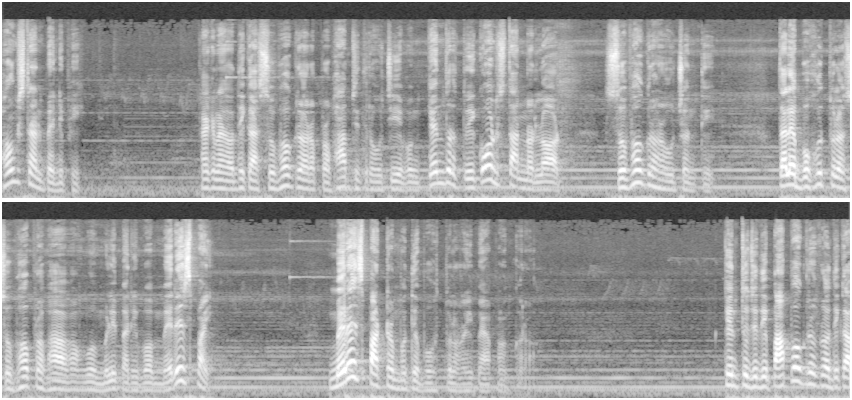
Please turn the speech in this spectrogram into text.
ଫଙ୍କସନାଲ୍ ବେନିଫିଟ୍ କାହିଁକିନା ଅଧିକା ଶୁଭଗ୍ରହର ପ୍ରଭାବ ଯେତେ ରହୁଛି ଏବଂ କେନ୍ଦ୍ର ତ୍ରିକୋଣ ସ୍ଥାନର ଲର୍ଡ଼ ଶୁଭଗ୍ରହ ରହୁଛନ୍ତି ତାହେଲେ ବହୁତ ଭଲ ଶୁଭ ପ୍ରଭାବ ଆପଣଙ୍କୁ ମିଳିପାରିବ ମ୍ୟାରେଜ୍ ପାଇଁ ମ୍ୟାରେଜ୍ ପାର୍ଟନର ମଧ୍ୟ ବହୁତ ଭଲ ରହିବେ ଆପଣଙ୍କର କିନ୍ତୁ ଯଦି ପାପ ଗ୍ରହର ଅଧିକା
